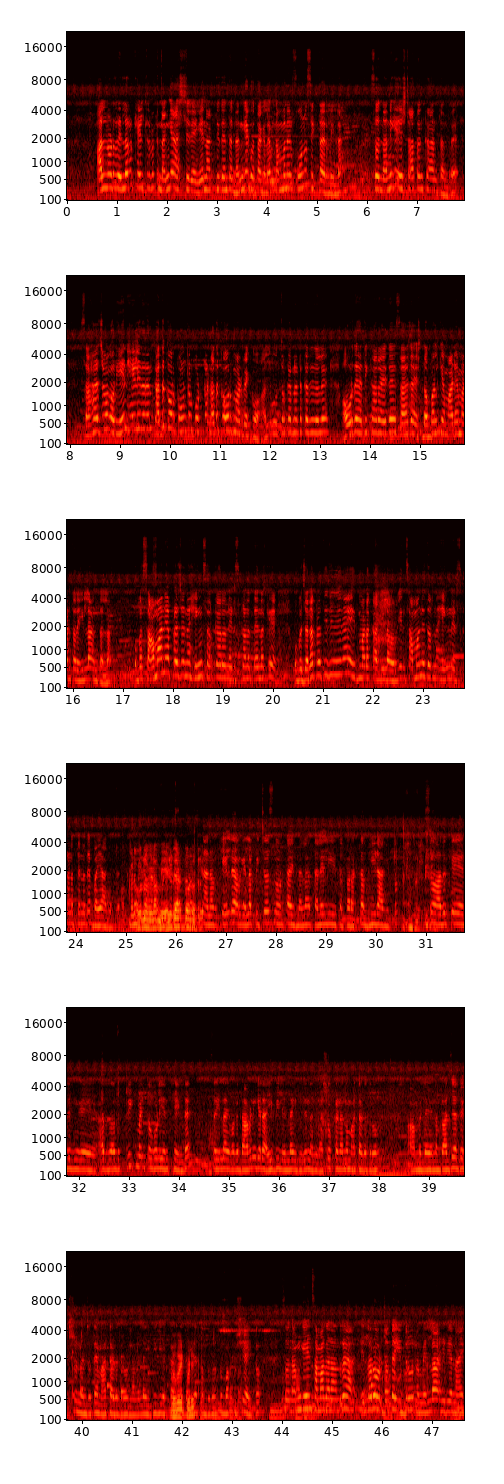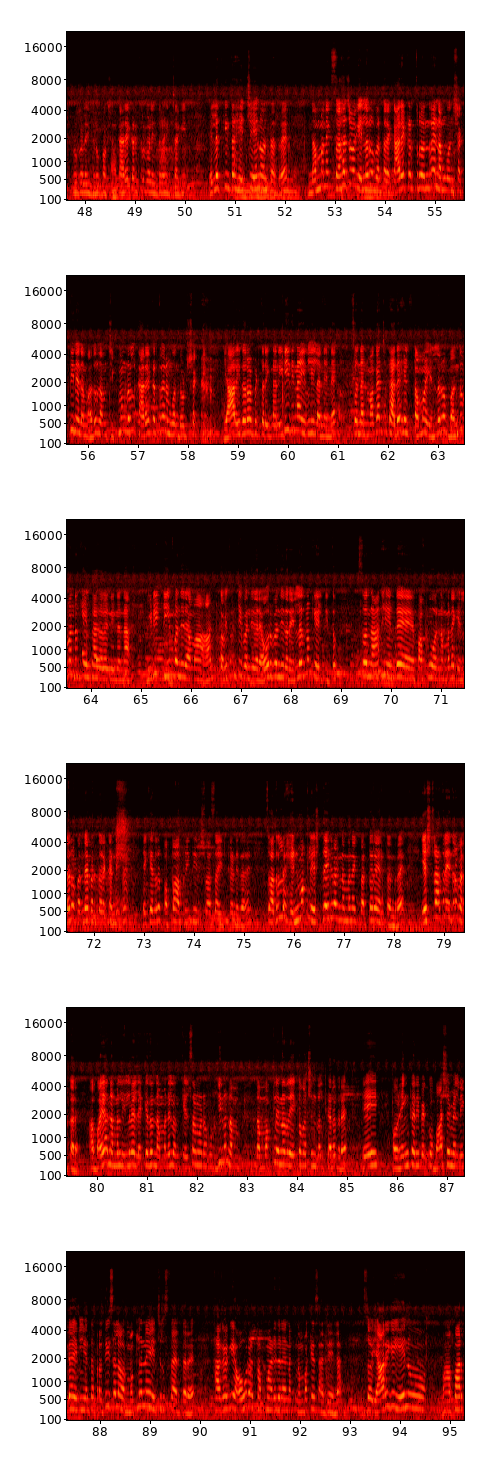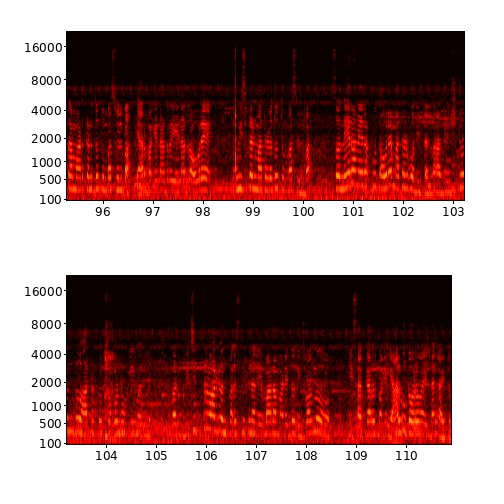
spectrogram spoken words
ಅಲ್ಲಿ ನೋಡಿದ್ರೆ ಎಲ್ಲರೂ ಕೇಳ್ತಿರ್ಬೇಕು ನನಗೆ ಆಶ್ಚರ್ಯ, ಏನಾಗ್ತಿದೆ ಅಂತ ನನಗೆ ಗೊತ್ತಾಗಲ್ಲ. ನಮ್ಮ ಮನೇಲಿ ಫೋನು ಸಿಗ್ತಾ ಇರಲಿಲ್ಲ. ಸೊ ನನಗೆ ಎಷ್ಟು ಆತಂಕ ಅಂತಂದರೆ, ಸಹಜವಾಗಿ ಅವ್ರು ಏನು ಹೇಳಿದ್ದಾರೆ ಅಂತ ಅದಕ್ಕೆ ಅವ್ರು ಕೌಂಟ್ರ್ ಕೊಟ್ಕೊಂಡು ಅದಕ್ಕೆ ಅವ್ರು ಮಾಡಬೇಕು. ಅಲ್ಲಿ ಉತ್ತರ ಕರ್ನಾಟಕದಲ್ಲೇ ಅವ್ರದ್ದೇ ಅಧಿಕಾರ ಇದೆ. ಸಹಜ ಎಷ್ಟು ದಬ್ಬಳಿಕೆ ಮಾಡೇ ಮಾಡ್ತಾರೆ, ಇಲ್ಲ ಅಂತಲ್ಲ. ಒಬ್ಬ ಸಾಮಾನ್ಯ ಪ್ರಜೆನ ಹೆಂಗೆ ಸರ್ಕಾರ ನಡೆಸ್ಕೊಳತ್ತೆ ಅನ್ನೋಕ್ಕೆ ಒಬ್ಬ ಜನಪ್ರತಿನಿಧಿನೇ ಇದು ಮಾಡೋಕ್ಕಾಗಿಲ್ಲ ಅವ್ರಿಗೆ ಇನ್ನು ಸಾಮಾನ್ಯದವ್ರನ್ನ ಹೆಂಗೆ ನಡೆಸ್ಕೊಳತ್ತೆ ಅನ್ನೋದೇ ಭಯ ಆಗುತ್ತೆ. ನಾನು ಅವ್ರು ಕೇಳಿದೆ ಅವ್ರಿಗೆಲ್ಲ ಪಿಕ್ಚರ್ಸ್ ನೋಡ್ತಾ ಇದ್ನಲ್ಲ ತಲೆಯಲ್ಲಿ ಸ್ವಲ್ಪ ರಕ್ತ ಬ್ಲೀಡ್ ಆಗಿತ್ತು. ಸೊ ಅದಕ್ಕೆ ನಿಮಗೆ ಅದು ಅದು ಟ್ರೀಟ್ಮೆಂಟ್ ತಗೊಳ್ಳಿ ಅಂತ ಹೇಳಿದೆ. ಸೊ ಇಲ್ಲ ಇವಾಗ ದಾವಣಗೆರೆ ಐ ಎಲ್ಲ ಇದ್ದೀರಿ. ನನಗೆ ಅಶೋಕ್ ಕಣ್ಣನು ಮಾತಾಡಿದ್ರು. ಆಮೇಲೆ ನಮ್ಮ ರಾಜ್ಯಾಧ್ಯಕ್ಷರು ನನ್ನ ಜೊತೆ ಮಾತಾಡಿದ್ರು ನಾವೆಲ್ಲ ಇದ್ದೀವಿ ಅಕ್ಕ ಧೈರ್ಯ ತುಂಬಿದ್ರು ತುಂಬ ಖುಷಿ ಆಯಿತು. ಸೊ ನಮಗೇನು ಸಮಾಧಾನ ಅಂದರೆ ಎಲ್ಲರೂ ಅವ್ರ ಜೊತೆ ಇದ್ದರು ನಮ್ಮೆಲ್ಲ ಹಿರಿಯ ನಾಯಕರುಗಳು ಇದ್ದರು ಪಕ್ಷದ ಕಾರ್ಯಕರ್ತರುಗಳಿದ್ರು ಹೆಚ್ಚಾಗಿ. ಎಲ್ಲದಕ್ಕಿಂತ ಹೆಚ್ಚು ಏನು ಅಂತಂದರೆ ನಮ್ಮನೆಗೆ ಸಹಜವಾಗಿ ಎಲ್ಲರೂ ಬರ್ತಾರೆ. ಕಾರ್ಯಕರ್ತರು ಅಂದರೆ ನಮಗೊಂದು ಶಕ್ತಿನೇ ನಮ್ಮ ಅದು ನಮ್ಮ ಚಿಕ್ಕಮಂಗ್ಳೂರಲ್ಲಿ ಕಾರ್ಯಕರ್ತರೇ ನಮ್ಗೊಂದು ದೊಡ್ಡ ಶಕ್ತಿ. ಯಾರಿದಾರೋ ಬಿಡ್ತಾರೆ. ಈಗ ನಾನು ಇಡೀ ದಿನ ಇರಲಿಲ್ಲ ನಿನ್ನೆ. ಸೊ ನನ್ನ ಮಗನ ಜೊತೆ ಅದೇ ಹೇಳ್ತಮ್ಮ ಎಲ್ಲರೂ ಬಂದು ಬಂದು ಕೇಳ್ತಾ ಇದ್ದಾರೆ ನಿನ್ನನ್ನು. ಇಡೀ ಟೀಮ್ ಬಂದಿದೆ ಅಮ್ಮ. ಆಂಟ್ ಕವಿತಾ ಆಂಟಿ ಬಂದಿದ್ದಾರೆ ಅವ್ರು ಬಂದಿದ್ದಾರೆ. ಎಲ್ಲರನ್ನೂ ಕೇಳ್ತಿತ್ತು. ಸೊ ನಾನು ಹೇಳಿದೆ, ಪಾಪು ನಮ್ಮ ಮನೆಗೆ ಎಲ್ಲರೂ ಬಂದೇ ಬರ್ತಾರೆ ಖಂಡಿತ. ಯಾಕೆಂದರೆ ಪಪ್ಪ ಆ ಪ್ರೀತಿ, ವಿಶ್ವಾಸ ಇಟ್ಕೊಂಡಿದ್ದಾರೆ. ಸೊ ಅದರಲ್ಲೂ ಹೆಣ್ಮಕ್ಳು ಎಷ್ಟು ಧೈರ್ಯವಾಗಿ ನಮ್ಮ ಮನೆಗೆ ಬರ್ತಾರೆ ಅಂತಂದರೆ, ಎಷ್ಟು ರಾತ್ರಿ ಇದ್ರೂ ಬರ್ತಾರೆ. ಆ ಭಯ ನಮ್ಮಲ್ಲಿ ಇಲ್ವೇ? ಯಾಕೆಂದ್ರೆ ನಮ್ಮ ಮನೇಲಿ ಒಂದು ಕೆಲಸ ಮಾಡೋ ಹುಡುಗಿನೂ ನಮ್ಮ ನಮ್ಮ ಮಕ್ಳು ಏನಾದರೂ ಏಕವಚನದಲ್ಲಿ ಕರೆದ್ರೆ, ಏಯ್, ಅವ್ರು ಹೆಂಗೆ ಕರಿಬೇಕು? ಭಾಷೆ ಮೇಲೆ ನಿಗಾ ಇರಲಿ ಅಂತ ಪ್ರತಿ ಸಲ ಅವ್ರ ಮಕ್ಕಳನ್ನೇ ಎಚ್ಚರಿಸ್ತಾ ಇರ್ತಾರೆ. ಹಾಗಾಗಿ ಅವರು ತಪ್ಪು ಮಾಡಿದ್ದಾರೆ ಅನ್ನೋಕ್ಕೆ ನಂಬಕ್ಕೆ ಸಾಧ್ಯ ಇಲ್ಲ. ಸೊ ಯಾರಿಗೆ ಏನು ಅಪಾರ್ಥ ಮಾಡ್ಕೊಳ್ಳೋದು ತುಂಬ ಸುಲಭ. ಯಾರ ಬಗ್ಗೆನಾದರೂ ಏನಾದರೂ ಅವರೇ ಊಹಿಸ್ಕೊಂಡು ಮಾತಾಡೋದು ತುಂಬ ಸುಲಭ. ಸೊ ನೇರ ನೇರ ಕೂತು ಅವರೇ ಮಾತಾಡ್ಬೋದಿತ್ತಲ್ವ? ಅದು ಇಷ್ಟೊಂದು ಆತಂಕಕ್ಕೆ ತೊಗೊಂಡು ಹೋಗಿ ಒಂದು ಒಂದು ವಿಚಿತ್ರವಾಗಿ ಒಂದು ಪರಿಸ್ಥಿತಿನ ನಿರ್ಮಾಣ ಮಾಡಿದ್ದು ನಿಜವಾಗ್ಲೂ ಈ ಸರ್ಕಾರದ ಬಗ್ಗೆ ಯಾರಿಗೂ ಗೌರವ ಇಲ್ದಂಗೆ ಆಯಿತು.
